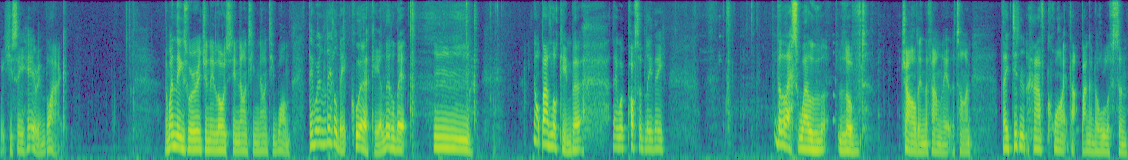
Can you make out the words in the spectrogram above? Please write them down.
which you see here in black. Now when these were originally launched in 1991, they were a little bit quirky, a little bit mm, not bad looking, but they were possibly the the less well loved child in the family at the time. They didn't have quite that Bang & Olufsen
